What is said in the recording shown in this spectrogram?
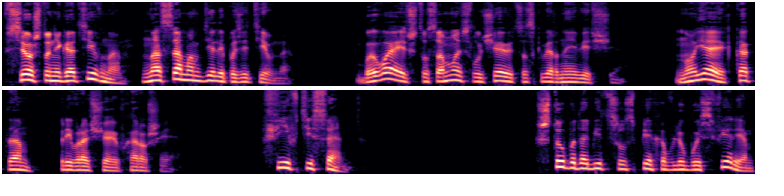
Все, что негативно, на самом деле позитивно. Бывает, что со мной случаются скверные вещи, но я их как-то превращаю в хорошие. 50 Cent Чтобы добиться успеха в любой сфере,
